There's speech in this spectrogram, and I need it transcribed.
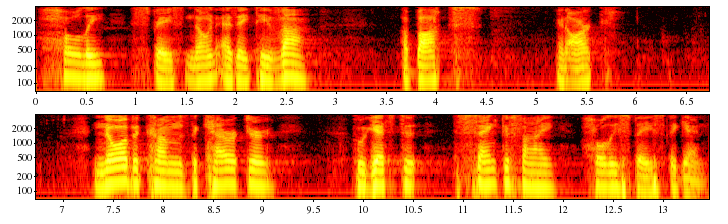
holy space known as a teva, a box, an ark. Noah becomes the character who gets to sanctify holy space again.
